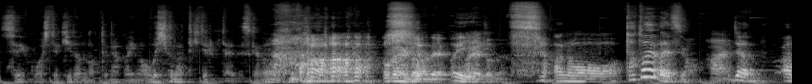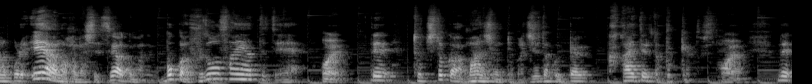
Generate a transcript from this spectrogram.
成功して軌道に乗ってなんか今美味しくなってきてるみたいですけど。おかげさまで。ありがとうございます。あの、例えばですよ。はい。じゃあ、あの、これエアーの話ですよ、あくまでも。僕は不動産やってて、はい。で、土地とかマンションとか住宅をいっぱい抱えてると、物件として。はい。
